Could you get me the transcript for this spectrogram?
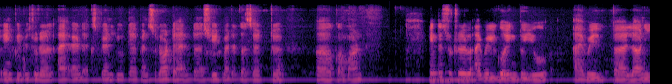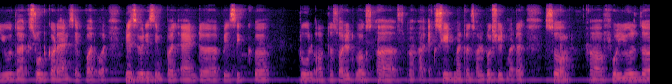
in previous tutorial i had explained you tab and slot and uh, sheet metal gusset uh, command. In this tutorial i will going to you I will uh, learn you the extrude cut and simple hole. It is very simple and uh, basic uh, tool of the SolidWorks uh, uh, sheet metal, SolidWorks sheet metal. So uh, for use the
